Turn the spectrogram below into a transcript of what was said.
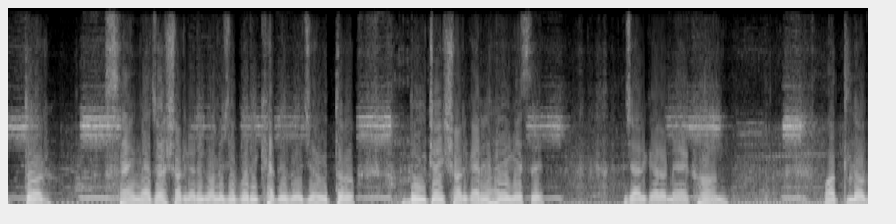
উত্তর স্যাঙ্গাচর সরকারি কলেজে পরীক্ষা দেবে, যেহেতু দুইটাই সরকারি হয়ে গেছে। যার কারণে এখন মতলব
